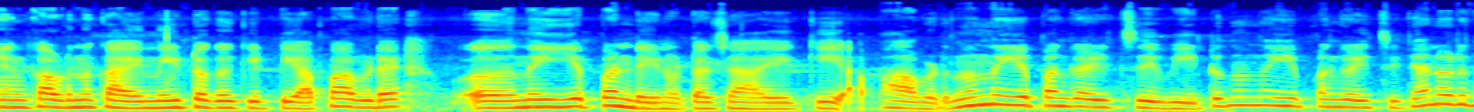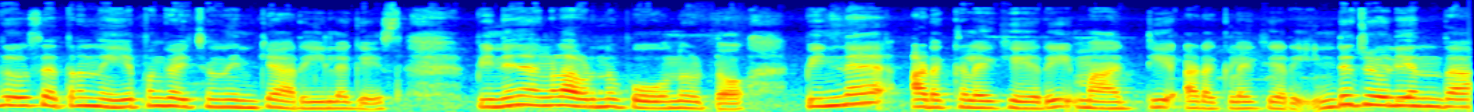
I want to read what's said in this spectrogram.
ഞങ്ങൾക്ക് അവിടുന്ന് കൈനീട്ടൊക്കെ കിട്ടി. അപ്പോൾ അവിടെ നെയ്യപ്പം ഉണ്ടായിരുന്നു കേട്ടോ ചായക്ക്. അപ്പോൾ അവിടെ നിന്ന് നെയ്യപ്പം കഴിച്ച് വീട്ടിൽ നിന്ന് നെയ്യപ്പം കഴിച്ച്. ഞാൻ ഒരു ദിവസം എത്ര നെയ്യപ്പം കഴിച്ചെന്ന് എനിക്ക് അറിയില്ല ഗേസ് പിന്നെ ഞങ്ങൾ അവിടുന്ന് പോന്നു കേട്ടോ പിന്നെ അടുക്കളയിൽ കയറി മാറ്റി അടുക്കളയിൽ കയറി. എന്റെ ജോലി എന്താ?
